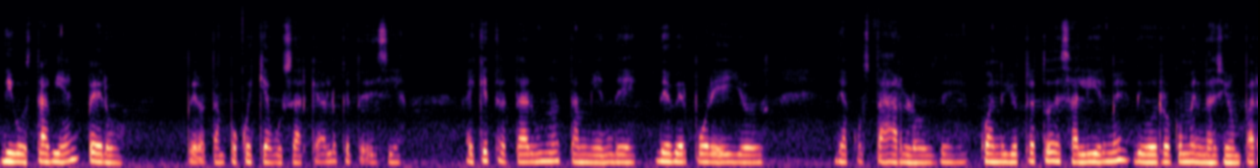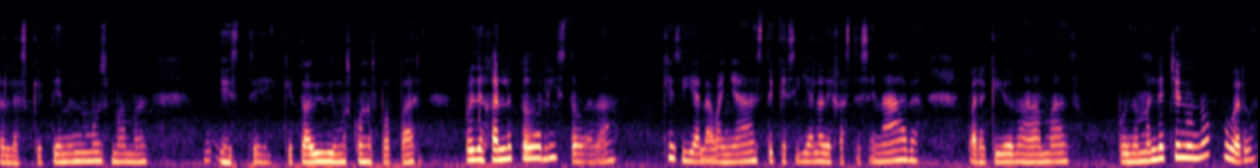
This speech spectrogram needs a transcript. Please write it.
digo, está bien, pero, pero tampoco hay que abusar, que era lo que te decía hay que tratar uno también de, ver por ellos, de acostarlos, de cuando yo trato de salirme, digo recomendación para las que tenemos mamás, este, que todavía vivimos con los papás, pues dejarle todo listo, ¿verdad? Que si ya la bañaste, que si ya la dejaste cenada, para que ellos nada más, pues nada más le echen un ojo, ¿verdad?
